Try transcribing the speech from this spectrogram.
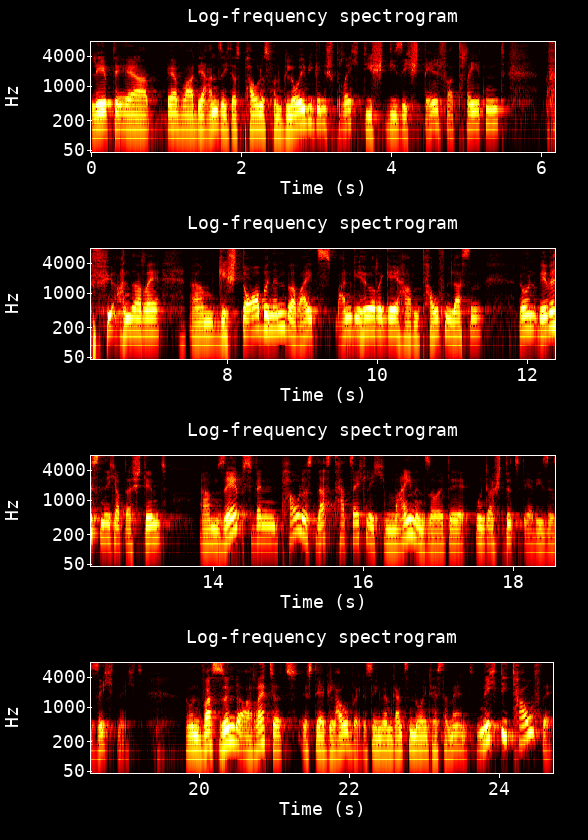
lebte, er, er war der Ansicht, dass Paulus von Gläubigen spricht, die, die sich stellvertretend für andere ähm, Gestorbenen, bereits Angehörige, haben taufen lassen. Nun, wir wissen nicht, ob das stimmt. Ähm, selbst wenn Paulus das tatsächlich meinen sollte, unterstützt er diese Sicht nicht. Nun, was Sünder rettet, ist der Glaube. Das sehen wir im ganzen Neuen Testament. Nicht die Taufe.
